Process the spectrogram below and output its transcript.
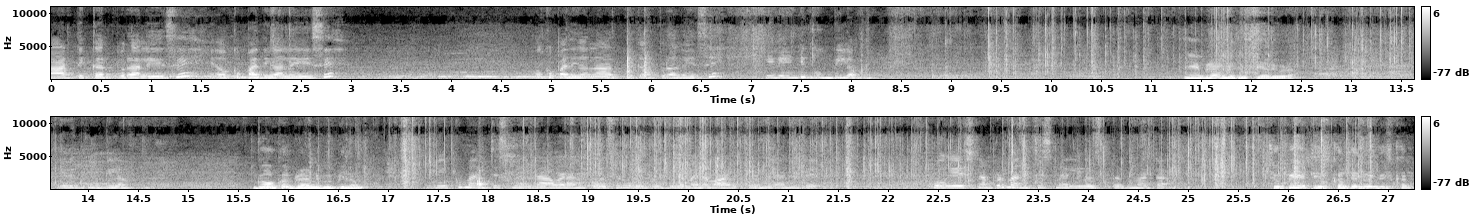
ఆర్తిక కర్పూరాలు వేసి ఒక పది గల వేసి ఒక పది గల ఆర్తిక కర్పూరాలు వేసి ఇదేంటి గుగ్గిలం. ఏ బ్రాండ్ చూపి అది కూడా? ఇది గుగ్గిలం. గోకుల్ బ్రాండ్ గుగ్గిలం. మీకు మంచి స్మెల్ రావడం కోసం ఏ గుగ్గిలమైనా వాడుకోండి అంతే. పొగేసినప్పుడు మంచి స్మెల్ వస్తుంది అన్నమాట చూపి తీసుకొని చేతిలోకి తీసుకొని.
